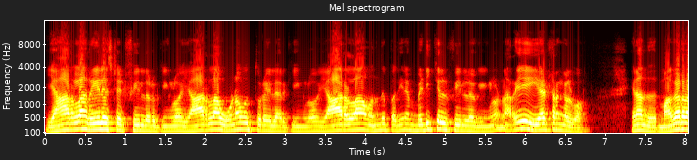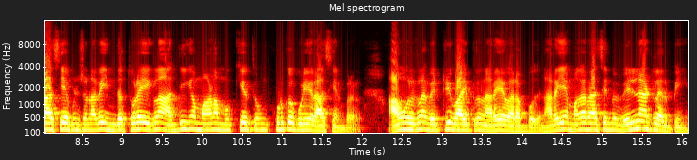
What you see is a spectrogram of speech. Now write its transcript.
யாரெல்லாம் ரியல் எஸ்டேட் ஃபீல்டில் இருக்கீங்களோ யாரெல்லாம் உணவுத்துறையில் இருக்கீங்களோ யாரெல்லாம் வந்து பார்த்திங்கன்னா மெடிக்கல் ஃபீல்டில் இருக்கீங்களோ நிறைய ஏற்றங்கள் வரும். ஏன்னா அந்த மகர ராசி அப்படின்னு சொன்னாவே இந்த துறைக்கெலாம் அதிகமான முக்கியத்துவம் கொடுக்கக்கூடிய ராசி என்பவர்கள் அவங்களுக்குலாம் வெற்றி வாய்ப்புகள் நிறைய வரப்போகுது. நிறைய மகர ராசி என்பது வெளிநாட்டில் இருப்பீங்க.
